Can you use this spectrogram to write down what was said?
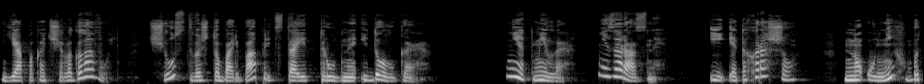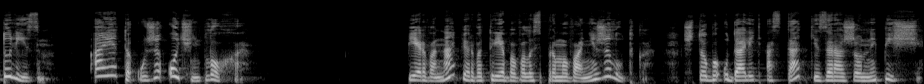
Я покачала головой, чувствуя, что борьба предстоит трудная и долгая. «Нет, милая, не заразны. И это хорошо. Но у них ботулизм, а это уже очень плохо». Первонаперво требовалось промывание желудка, чтобы удалить остатки зараженной пищи.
